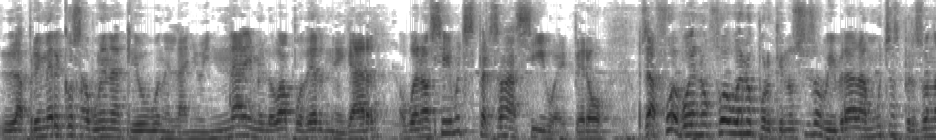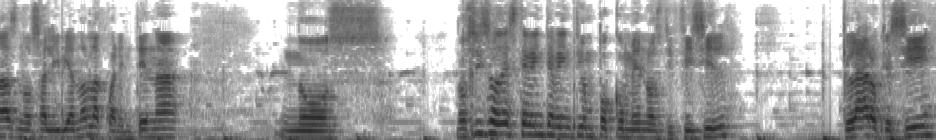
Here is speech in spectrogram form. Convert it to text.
la primera cosa buena que hubo en el año y nadie me lo va a poder negar. Bueno, sí, muchas personas sí, güey, pero, o sea, fue bueno, fue bueno porque nos hizo vibrar a muchas personas, nos alivianó la cuarentena, nos, nos hizo de este 2020 un poco menos difícil. Claro que sí,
